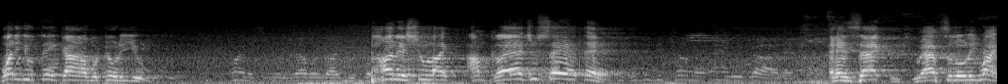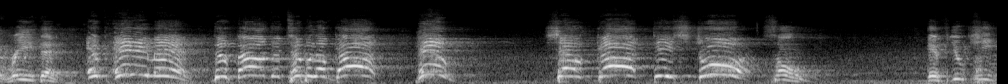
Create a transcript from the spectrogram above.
What do you think God will do to you? Punish never like. Punish you like, I'm glad you said that. If you become an angry God. Exactly. You're absolutely right. Read that. if any man defile the temple of God, him shall God destroy. So, if you keep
